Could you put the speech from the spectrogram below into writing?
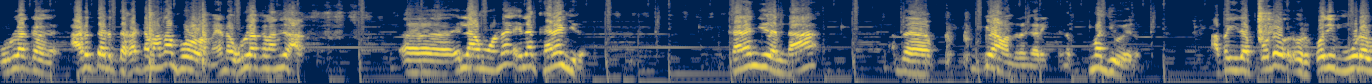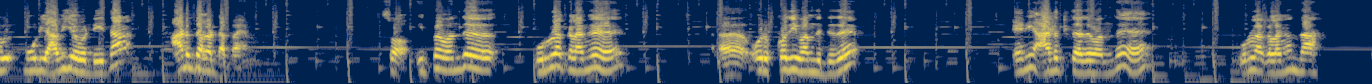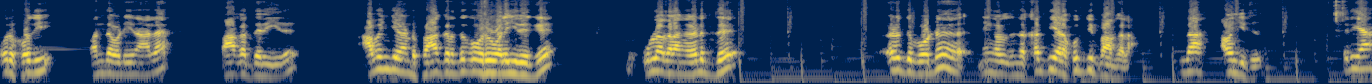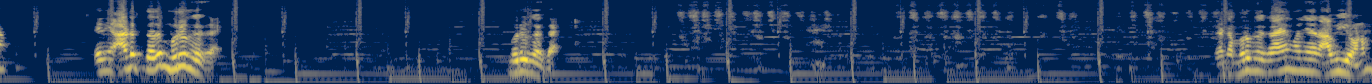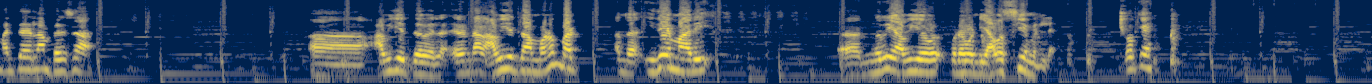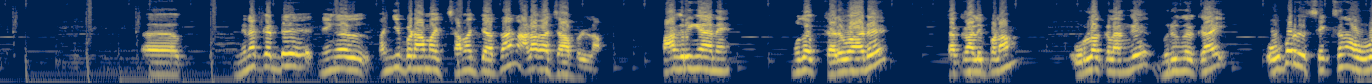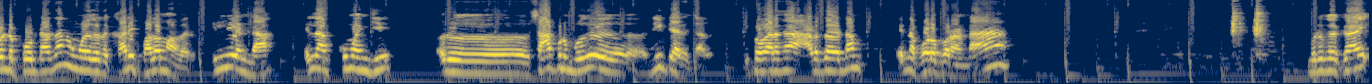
உருளைக்கிழங்கு அடுத்தடுத்த கட்டமா தான் போடுவோம் ஏன்னா உருளைக்கிழங்கு இல்லாம ஒன்று ஒண்ணு எல்லாம் கரைஞ்சிடும் கரைஞ்சிதுன்னா அந்த குப்பியா வந்துடும் கறி. அந்த குமஞ்சி போயிடும் அப்போ இதை போட்டு ஒரு- கொதி மூட மூடி அவிய வெட்டி தான் அடுத்த கட்ட பயணம் ஸோ இப்போ வந்து உருளைக்கிழங்கு ஒரு கொதி வந்துட்டுது. இனி அடுத்தது வந்து உருளைக்கிழங்கு இந்த ஒரு கொதி வந்தபடினால பார்க்க தெரியுது. அவங்க கண்டு பார்க்கறதுக்கு ஒரு வழி இருக்கு. உருளைக்கிழங்கு எடுத்து எடுத்து போட்டு நீங்கள் இந்த கத்தியால குத்தி பார்க்கலாம். இந்த அவிஞ்சிட்டு சரியா? இனி அடுத்தது முருங்கைக்காய். முருங்கைக்காய். ரெண்டு முருங்கைக்காயும் கொஞ்சம் அவியணும் மற்றதெல்லாம் பெருசா ஆஹ், அவிய தேவையில்லை. இரண்டால் அவியத்தான் பட் அந்த இதே மாதிரி நிறைய அவிய விட வேண்டிய அவசியம் இல்லை. ஓகே மினக்கட்டு நீங்கள் பஞ்சிப்படாம சமைச்சா தான் அழகா சாப்பிடலாம். பாக்குறீங்கண்ணே முதல் கருவாடு தக்காளி பழம் உருளைக்கிழங்கு முருங்கைக்காய் ஒவ்வொரு செக்ஷனா ஒவ்வொன்று போட்டால் தான் உங்களுக்கு அந்த கறி பதமாக வரும். இல்லையண்டா எல்லாம் குமஞ்சி ஒரு சாப்பிடும்போது நீட்டாக இருக்காது. இப்போ பாருங்க அடுத்த வருடம் என்ன போட போறான்னா முருங்கைக்காய்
